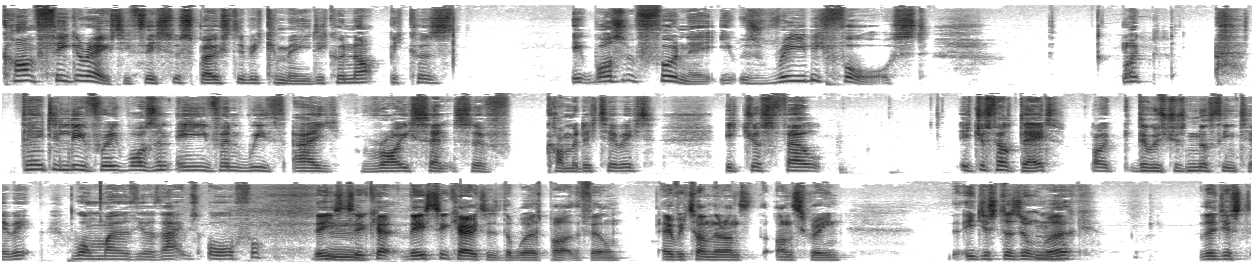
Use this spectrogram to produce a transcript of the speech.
can't figure out if this was supposed to be comedic or not because it wasn't funny, it was really forced like their delivery wasn't even with a wry sense of comedy to it. It just felt it just felt dead. Like there was just nothing to it, one way or the other. It was awful. These two hmm. these two characters are the worst part of the film. Every time they're on on screen, it just doesn't hmm. work. They're just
